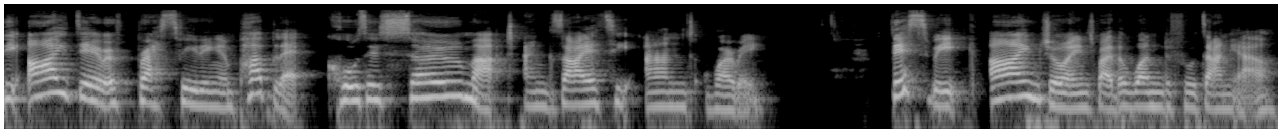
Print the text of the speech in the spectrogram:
the idea of breastfeeding in public causes so much anxiety and worry. This week, I'm joined by the wonderful Danielle,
